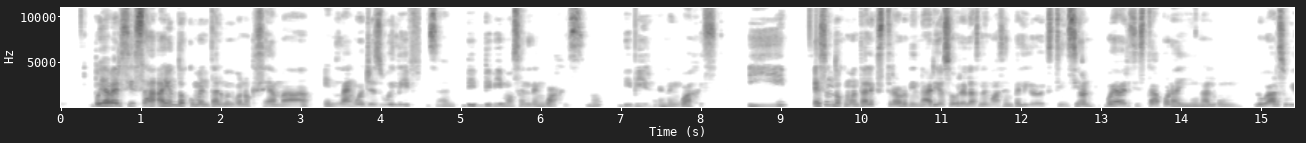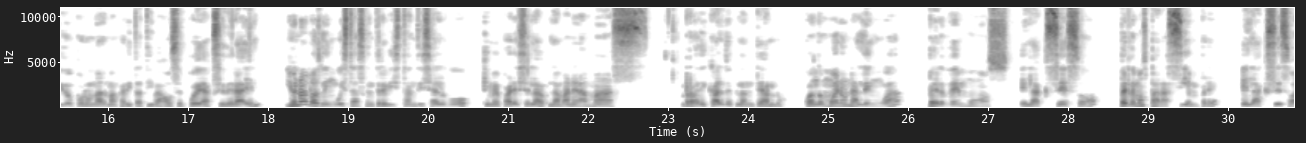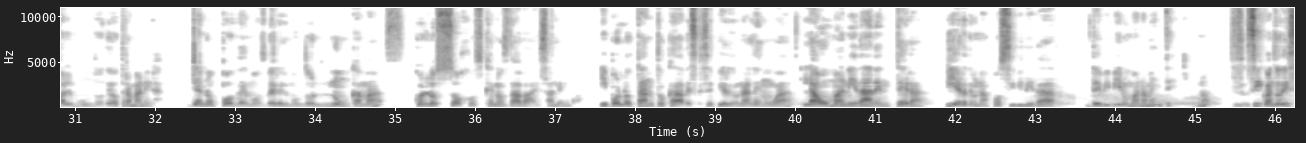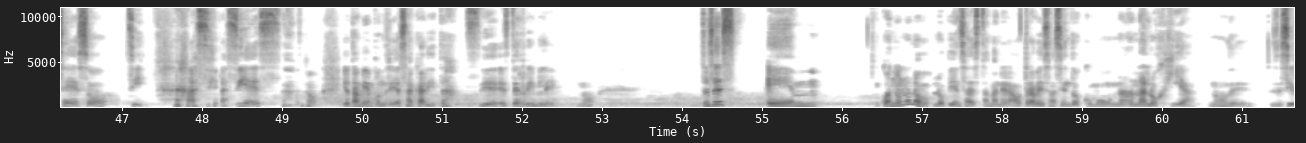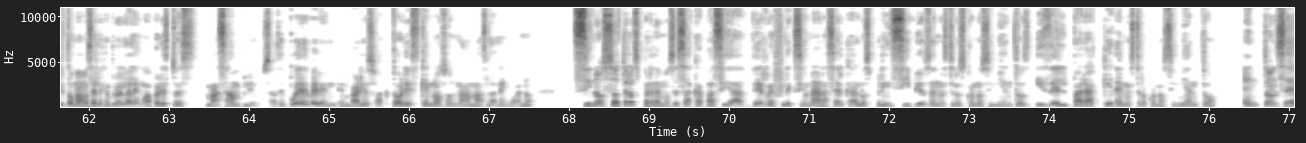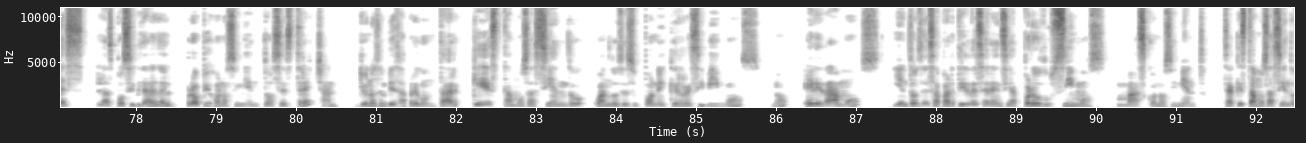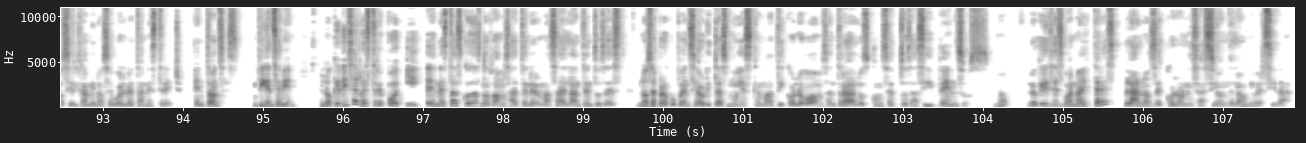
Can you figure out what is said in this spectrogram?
voy a ver si esa, hay un documental muy bueno que se llama In Languages We Live, o sea, vivimos en lenguajes, ¿no? Vivir en lenguajes. Y es un documental extraordinario sobre las lenguas en peligro de extinción. Voy a ver si está por ahí en algún lugar subido por un alma caritativa o se puede acceder a él. Y uno de los lingüistas que entrevistan dice algo que me parece la, manera más radical de plantearlo. Cuando muere una lengua, perdemos el acceso, perdemos para siempre el acceso al mundo de otra manera. Ya no podemos ver el mundo nunca más con los ojos que nos daba esa lengua. Y por lo tanto, cada vez que se pierde una lengua, la humanidad entera pierde una posibilidad de vivir humanamente, ¿no? Sí, cuando dice eso, Sí, así, así es. No, yo también pondría esa carita. Sí, es terrible, ¿no? Entonces, em, cuando uno lo, piensa de esta manera, otra vez, haciendo como una analogía, ¿no? De, es decir, tomamos el ejemplo de la lengua, pero esto es más amplio. O sea, se puede ver en, en varios factores que no son nada más la lengua, ¿no? Si nosotros perdemos esa capacidad de reflexionar acerca de los principios de nuestros conocimientos y del para qué de nuestro conocimiento, entonces las posibilidades del propio conocimiento se estrechan y uno se empieza a preguntar qué estamos haciendo cuando se supone que recibimos, ¿no? Heredamos y entonces a partir de esa herencia producimos más conocimiento. O sea, ¿qué estamos haciendo si el camino se vuelve tan estrecho? Entonces, fíjense bien, lo que dice Restrepo, y en estas cosas nos vamos a detener más adelante, entonces no se preocupen si ahorita es muy esquemático, luego vamos a entrar a los conceptos así densos, ¿no? Lo que dice es, bueno, hay tres planos de colonización de la universidad,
